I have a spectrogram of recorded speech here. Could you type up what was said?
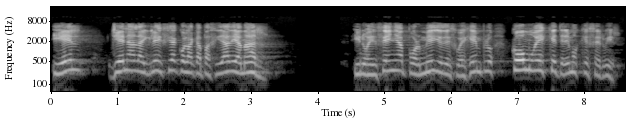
Y Él llena a la iglesia con la capacidad de amar. Y nos enseña por medio de su ejemplo cómo es que tenemos que servir.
